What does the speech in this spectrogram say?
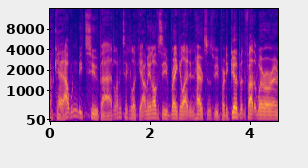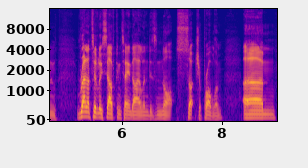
Okay, that wouldn't be too bad. Let me take a look here. I mean, obviously, regulated inheritance would be pretty good, but the fact that we're our own relatively self-contained island is not such a problem. Um,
